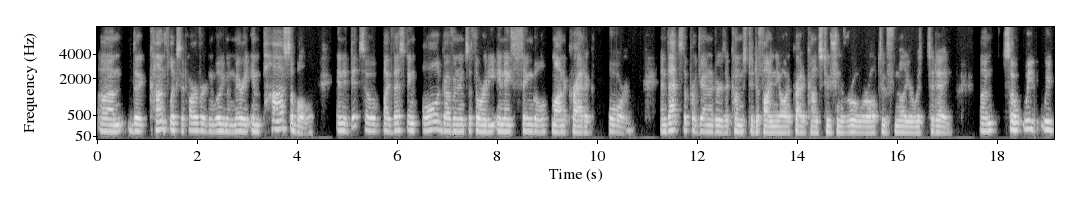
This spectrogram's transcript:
um, the conflicts at Harvard and William and Mary impossible. And it did so by vesting all governance authority in a single monocratic board. And that's the progenitor that comes to define the autocratic constitution of rule we're all too familiar with today. Um, so we we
